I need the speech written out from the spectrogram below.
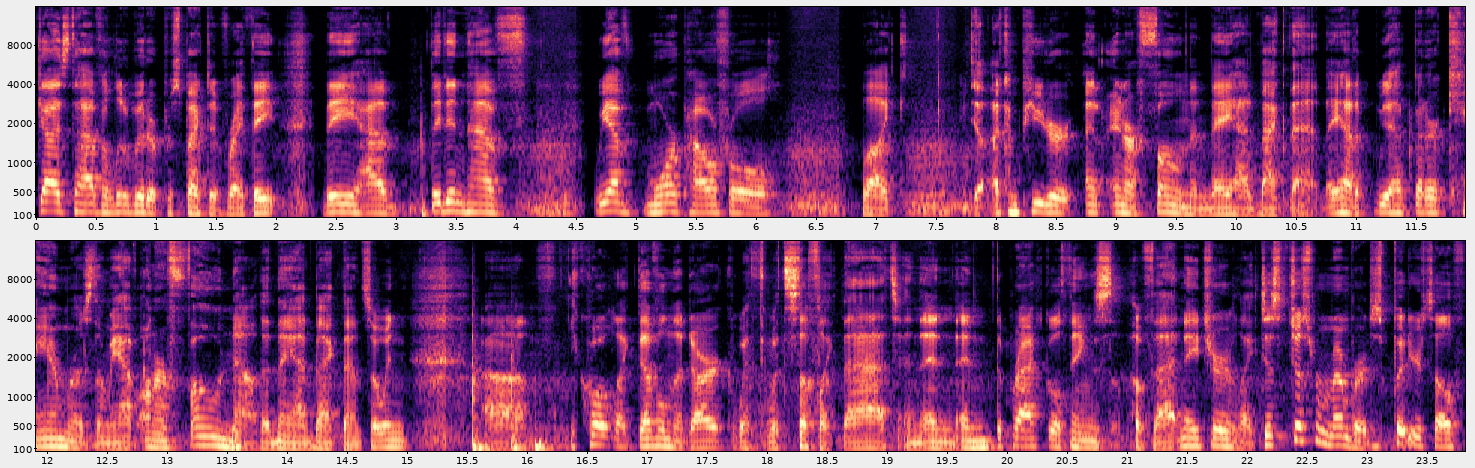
guys to have a little bit of perspective, right? They they have they didn't have we have more powerful like a computer in, in our phone than they had back then. They had we had better cameras than we have on our phone now than they had back then. So when um, you quote like "Devil in the Dark" with with stuff like that, and and and the practical things of that nature, like just just remember, just put yourself.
